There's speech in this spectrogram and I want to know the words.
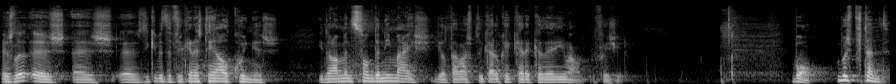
As, as, as, as equipas africanas têm alcunhas. E normalmente são de animais. E ele estava a explicar o que é que era cada animal. E foi giro. Bom, mas portanto,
